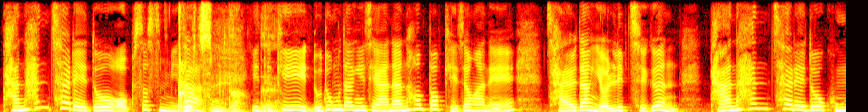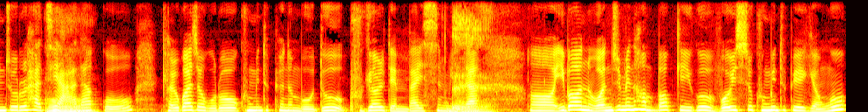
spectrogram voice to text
단 한 차례도 없었습니다. 그렇습니다. 이 네. 특히 노동당이 제안한 헌법 개정안에 자유당 연립 측은 단 한 차례도 공조를 하지 음. 않았고 결과적으로 국민 투표는 모두 부결된 바 있습니다. 네. 어, 이번 원주민 헌법기구 보이스 국민투표의 경우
